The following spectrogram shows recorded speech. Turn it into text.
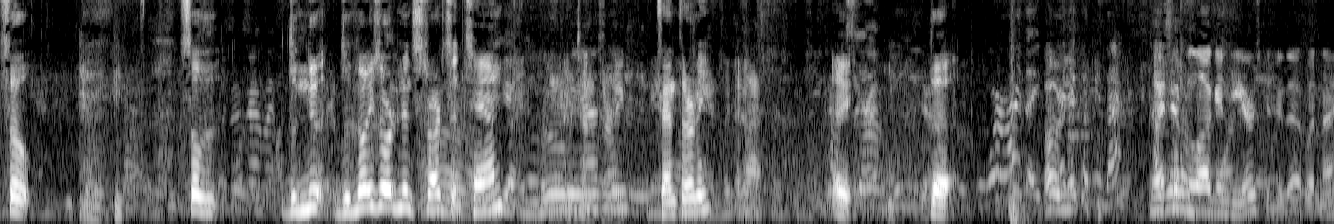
So, so the new the noise ordinance starts at 10? 10:30. 10:30? Hey, the Where are they? Oh, you- they coming back? I'd have to log into yours to do that, wouldn't I?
